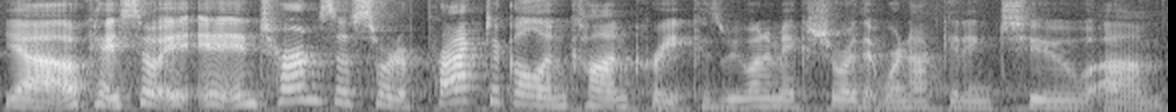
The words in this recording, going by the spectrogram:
Yeah, okay. So, in, in terms of sort of practical and concrete, because we want to make sure that we're not getting too. Um,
